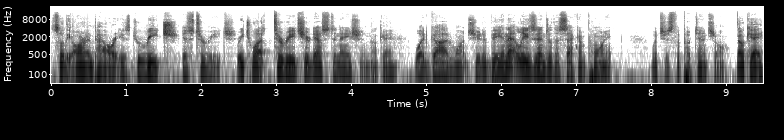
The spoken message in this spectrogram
so the R in power is to reach. is to reach. Reach what? To reach your destination. Okay. What God wants you to be, and that leads into the second point, which is the potential. Okay.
